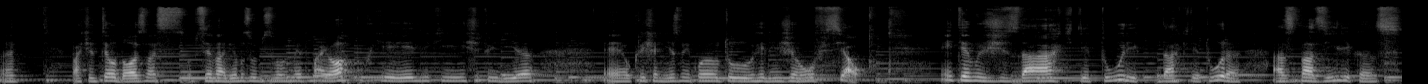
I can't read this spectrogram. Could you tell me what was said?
Né? partir do Teodósio nós observaríamos o desenvolvimento maior, porque ele que instituiria é, o cristianismo enquanto religião oficial. Em termos da arquitetura, da arquitetura as basílicas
